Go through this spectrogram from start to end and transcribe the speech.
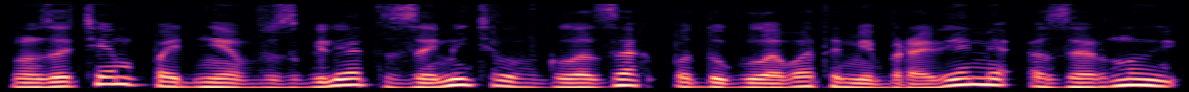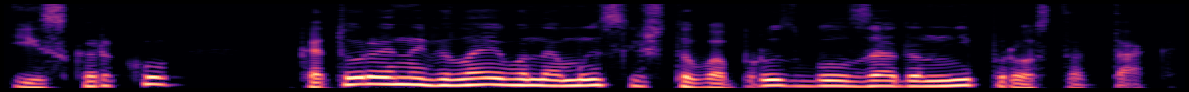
но затем, подняв взгляд, заметил в глазах под угловатыми бровями озорную искорку, которая навела его на мысль, что вопрос был задан не просто так.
